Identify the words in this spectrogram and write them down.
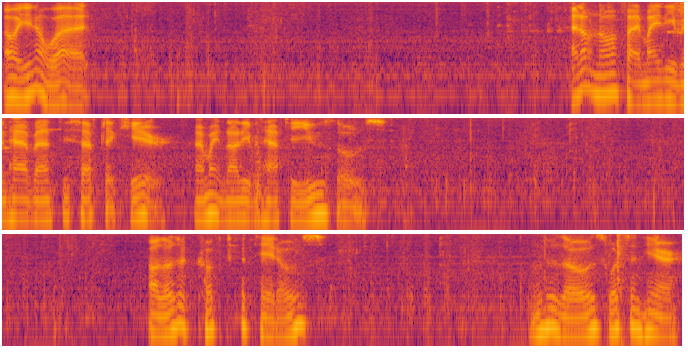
Oh, you know what? I don't know if I might even have antiseptic here. I might not even have to use those. Oh, those are cooked potatoes. Those are those. What's in here?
